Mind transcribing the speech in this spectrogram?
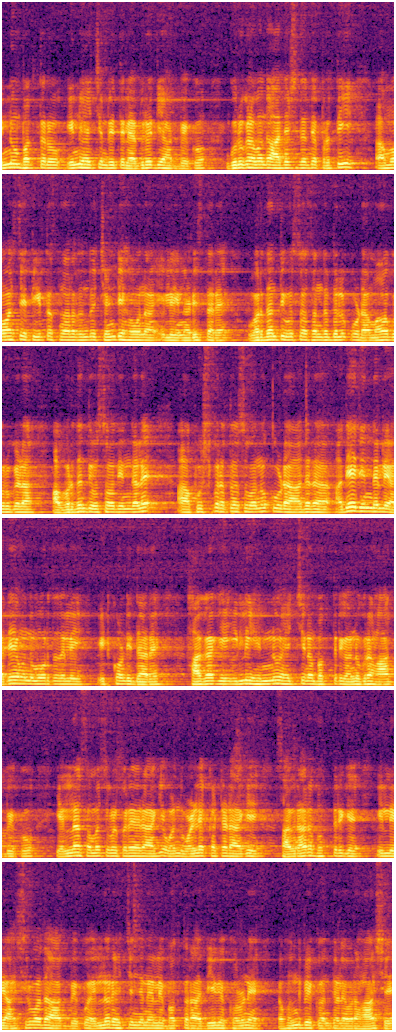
ಇನ್ನೂ ಭಕ್ತರು ಇನ್ನೂ ಹೆಚ್ಚಿನ ರೀತಿಯಲ್ಲಿ ಅಭಿವೃದ್ಧಿ ಆಗಬೇಕು. ಗುರುಗಳ ಒಂದು ಆದೇಶದಂತೆ ಪ್ರತಿ ಅಮಾವಾಸ್ಯೆ ತೀರ್ಥ ಸ್ನಾನದಂದು ಚಂಡಿ ಹವನ ಇಲ್ಲಿ ನಡೆಸ್ತಾರೆ. ವರ್ಧಂತಿ ಉತ್ಸವ ಸಂದರ್ಭದಲ್ಲೂ ಕೂಡ ಮಹಾಗುರುಗಳ ಆ ವರ್ಧಂತಿ ಉತ್ಸವದಿಂದಲೇ ಆ ಪುಷ್ಪ ರಥೋತ್ಸವವನ್ನು ಕೂಡ ಅದರ ಅದೇ ದಿನದಲ್ಲಿ, ಅದೇ ಒಂದು ಮುಹೂರ್ತದಲ್ಲಿ ಇಟ್ಕೊಂಡಿದ್ದಾರೆ. ಹಾಗಾಗಿ ಇಲ್ಲಿ ಇನ್ನೂ ಹೆಚ್ಚಿನ ಭಕ್ತರಿಗೆ ಅನುಗ್ರಹ ಆಗಬೇಕು. ಎಲ್ಲ ಸಮಸ್ಯೆಗಳು ಪರಿಹಾರ ಆಗಿ ಒಂದು ಒಳ್ಳೆಯ ಕಟ್ಟಡ ಆಗಿ ಸಾವಿರಾರು ಭಕ್ತರಿಗೆ ಇಲ್ಲಿ ಆಶೀರ್ವಾದ ಆಗಬೇಕು. ಎಲ್ಲರೂ ಹೆಚ್ಚಿನ ಜನ ಇಲ್ಲಿ ಭಕ್ತರ ದೇವಿಯ ಕರುಣೆ ಹೊಂದಬೇಕು ಅಂತೇಳಿ ಅವರ ಆಸೆ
